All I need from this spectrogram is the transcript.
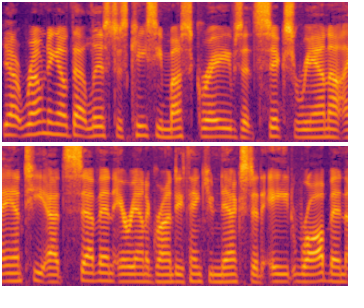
Yeah, rounding out that list is Kacey Musgraves at six, Rihanna Anti at seven, Ariana Grande, thank you, next at eight, Robyn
